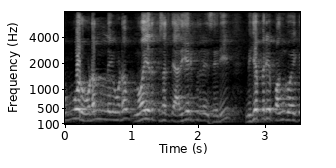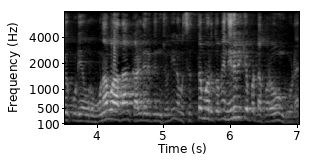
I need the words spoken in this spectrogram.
ஒவ்வொரு உடல்நிலையோட நோய் எதிர்ப்பு சக்தி அதிகரிப்பதிலையும் சரி மிகப்பெரிய பங்கு வகிக்கக்கூடிய ஒரு உணவாக தான் கல் இருக்குதுன்னு சொல்லி நம்ம சித்த மருத்துவமே நிரூபிக்கப்பட்ட பிறகும் கூட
